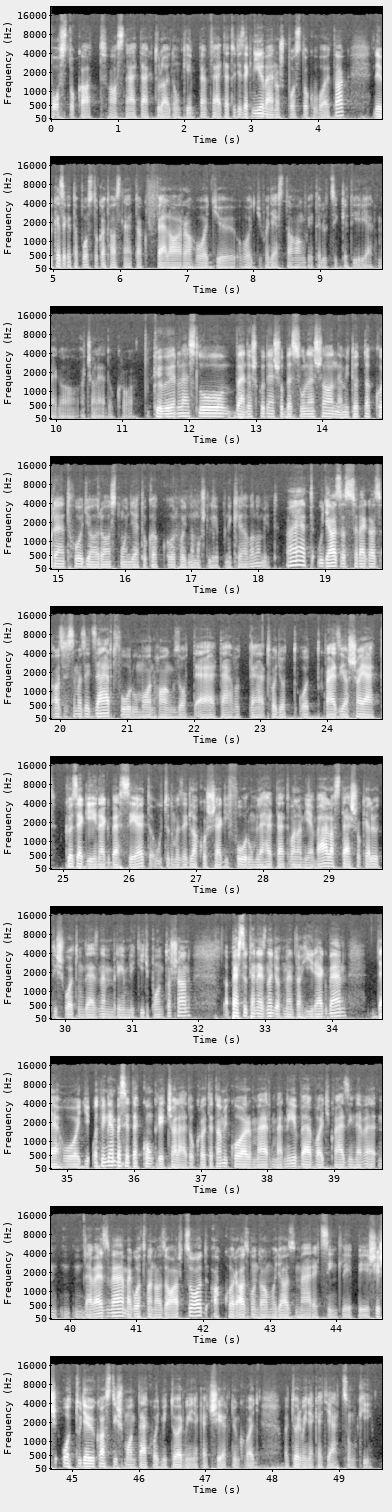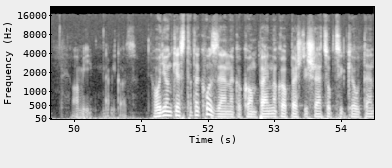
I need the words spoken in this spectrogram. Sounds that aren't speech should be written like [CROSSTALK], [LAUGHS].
posztokat használták tulajdonképpen fel. Tehát, hogy ezek nyilvános posztok voltak, de ők ezeket a posztokat használtak fel arra, hogy, hogy, hogy ezt a hangvételű cikket írják meg a, a családokról. Kövér László vádaskodása, beszólása nem ütött akkor át, hogy arra azt mondjátok akkor, hogy na most lépni kell valamit? Hát ugye az a szöveg, az, az hiszem, az egy zárt fórumon hangzott el, tehát, tehát hogy ott, ott kvázi a saját közegének beszélt, úgy tudom, ez egy lakossági fórum lehetett, valamilyen választások előtt is voltunk, de ez nem rémlik így pontosan. Persze utána ez nagyot ment a hírekben, de hogy ott még nem beszéltek konkrét családokról, tehát amikor már, már névvel vagy kvázi neve, nevezve, meg ott van az arcod, akkor azt gondolom, hogy az már egy szintlépés. És ott ugye ők azt is mondták, hogy mi törvényeket sértünk, vagy, vagy törvényeket játszunk ki, ami nem igaz. Hogyan kezdtetek hozzá ennek a kampánynak a Pesti srácok cikke után?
